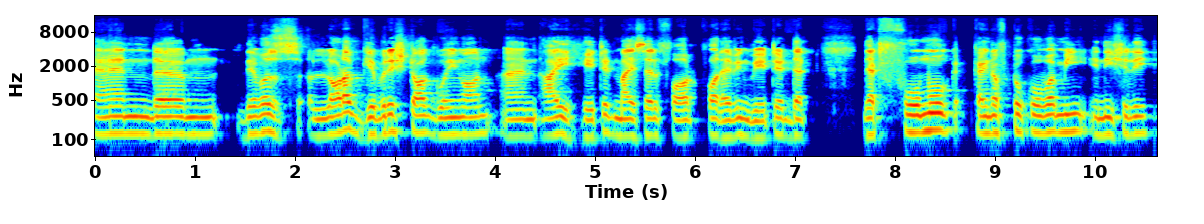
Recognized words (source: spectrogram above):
and um, there was a lot of gibberish talk going on and i hated myself for for having waited that that fomo kind of took over me initially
